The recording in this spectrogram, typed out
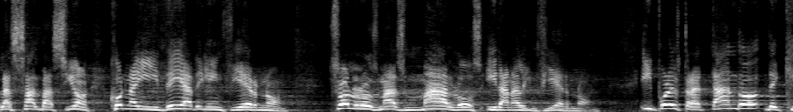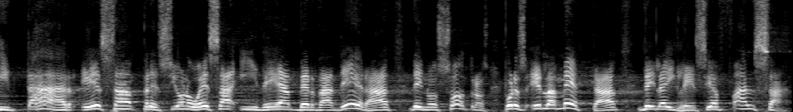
la salvación, con la idea del infierno. Solo los más malos irán al infierno. Y por eso tratando de quitar esa presión o esa idea verdadera de nosotros. Por eso es la meta de la iglesia falsa.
